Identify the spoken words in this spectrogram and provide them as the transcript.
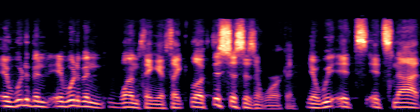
It would have been it would have been one thing if like look this just isn't working. You know we it's it's not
